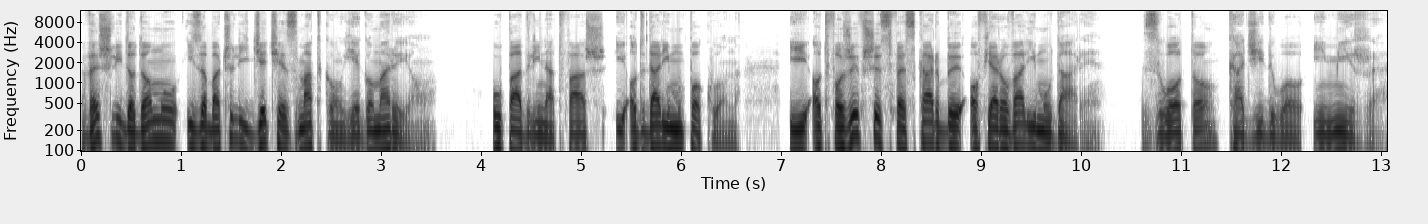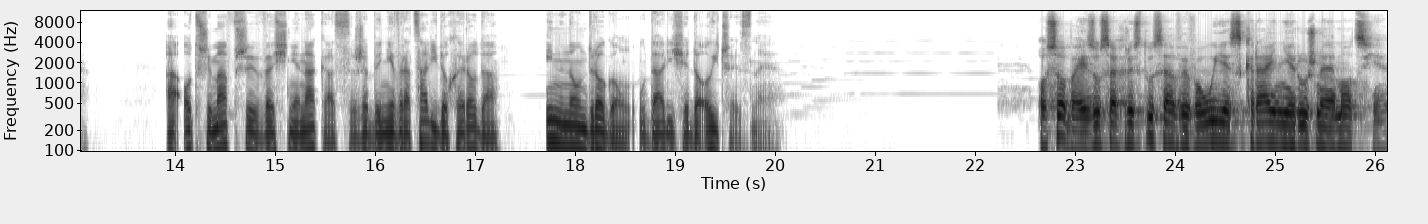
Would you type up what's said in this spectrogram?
Weszli do domu i zobaczyli dziecię z matką jego Maryją. Upadli na twarz i oddali mu pokłon i otworzywszy swe skarby ofiarowali mu dary – złoto, kadzidło i mirrę. A otrzymawszy we śnie nakaz, żeby nie wracali do Heroda, inną drogą udali się do ojczyzny. Osoba Jezusa Chrystusa wywołuje skrajnie różne emocje.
